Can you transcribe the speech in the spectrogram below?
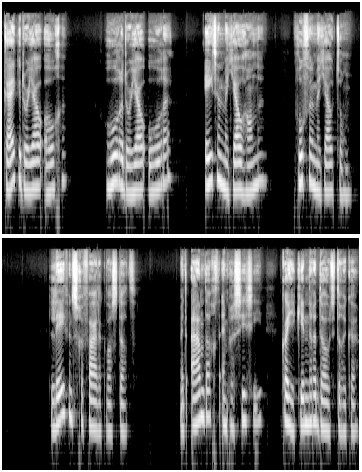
Kijken door jouw ogen, horen door jouw oren, eten met jouw handen, proeven met jouw tong. Levensgevaarlijk was dat. Met aandacht en precisie kan je kinderen dooddrukken.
